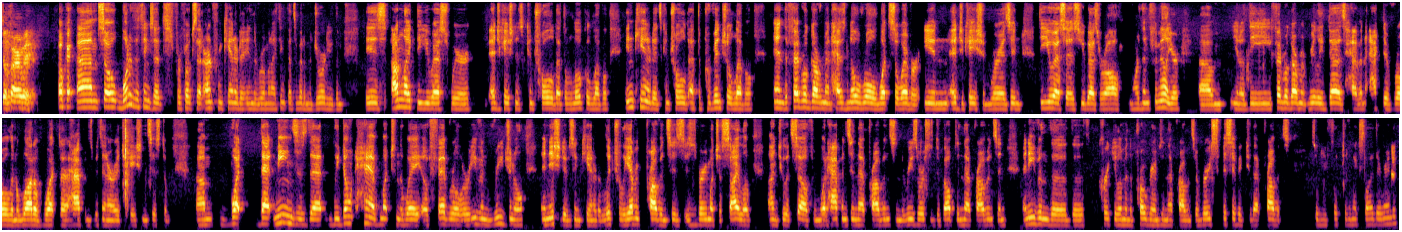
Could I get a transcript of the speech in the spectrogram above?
So far away. Okay, um, so one of the things that for folks that aren't from Canada in the room, and I think that's about a majority of them, is unlike the US where education is controlled at the local level, in Canada it's controlled at the provincial level and the federal government has no role whatsoever in education whereas in the us as you guys are all more than familiar um, you know the federal government really does have an active role in a lot of what uh, happens within our education system um, what that means is that we don't have much in the way of federal or even regional initiatives in Canada. Literally every province is, is very much a silo unto itself and what happens in that province and the resources developed in that province and, and even the, the curriculum and the programs in that province are very specific to that province. So you flick to the next slide there, Randy?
